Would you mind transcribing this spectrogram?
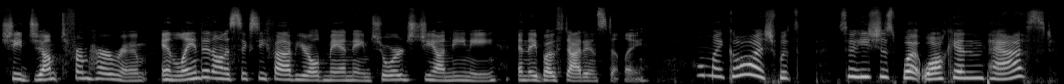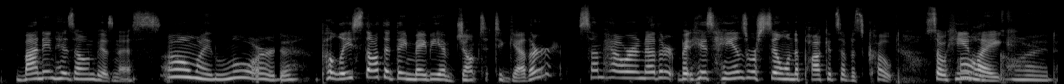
she jumped from her room and landed on a 65 year old man named George Giannini, and they both died instantly. Oh my gosh! What's so he's just what walking past? Minding his own business. Oh my lord! Police thought that they maybe have jumped together somehow or another, but his hands were still in the pockets of his coat. So he oh, like God.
